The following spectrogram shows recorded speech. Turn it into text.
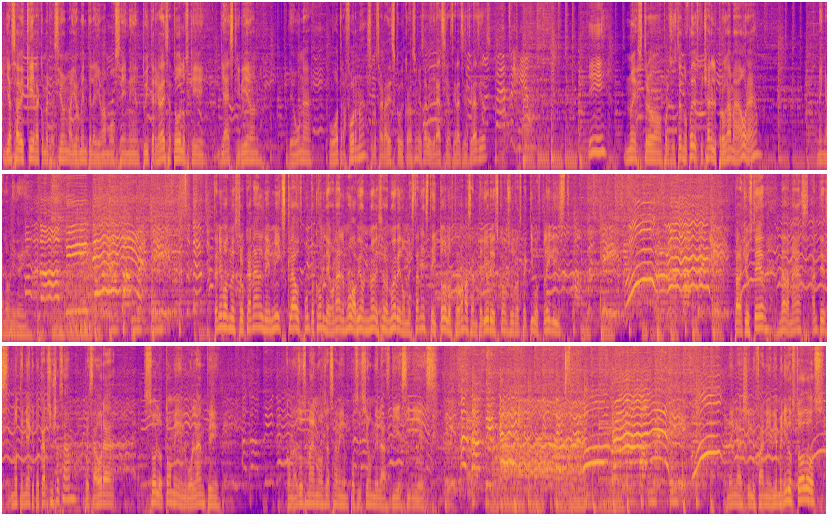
Ya sabe que la conversación mayormente la llevamos en el Twitter. Gracias a todos los que ya escribieron de una u otra forma. Se los agradezco de corazón. Ya sabe, gracias, gracias, gracias. Y nuestro, por si usted no puede escuchar el programa ahora, venga, Lovely Day. Tenemos nuestro canal de mixcloud.com diagonal modo avión 909 donde están este y todos los programas anteriores con sus respectivos playlists. Para que usted, nada más, antes no tenía que tocar su Shazam, pues ahora solo tome el volante con las dos manos, ya saben, en posición de las 10 y 10. Venga, Chili Fanny, bienvenidos todos.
